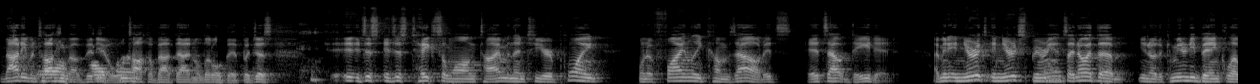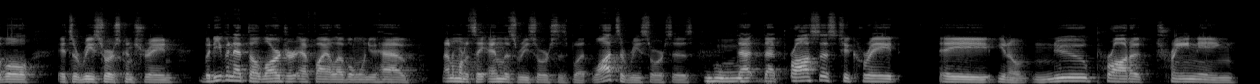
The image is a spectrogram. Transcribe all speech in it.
not even talking about video. We'll talk about that in a little bit. But just it just it just takes a long time. And then to your point, when it finally comes out, it's it's outdated. I mean, in your in your experience, I know at the you know the community bank level, it's a resource constraint. But even at the larger FI level, when you have I don't want to say endless resources, but lots of resources, mm-hmm. that that process to create a you know new product training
